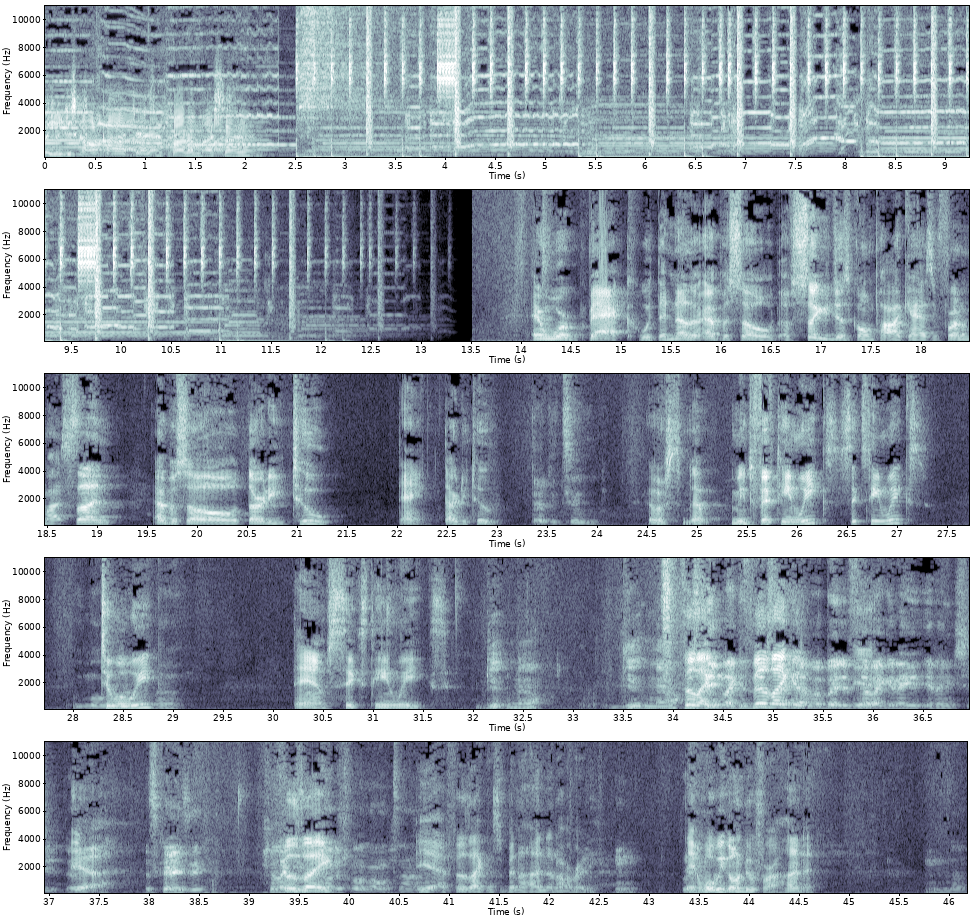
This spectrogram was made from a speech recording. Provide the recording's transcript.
So you just gonna podcast in front of my son? And we're back with another episode of So You Just Gonna Podcast in front of my son. Episode 32. Dang, 32. 32. It was, that means 15 weeks? 16 weeks? We Two a week? up. Damn, 16 weeks. Getting now. Getting now. Feels like, Seem like it's feels been like it, forever, but it feels yeah. like it ain't it ain't shit though. yeah. It's crazy. feel like Feels we've like- doing this for a long time. Yeah, it feels like it's been a hundred already. Mm. Damn, what we gonna do for a hundred? No.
